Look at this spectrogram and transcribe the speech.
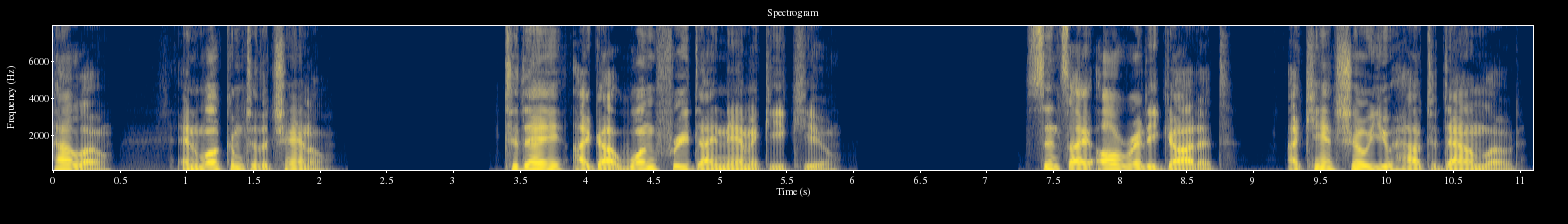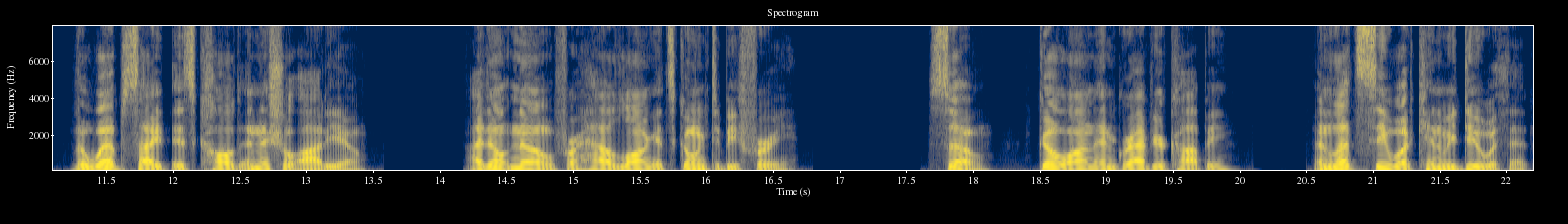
Hello, and welcome to the channel. Today I got one free dynamic EQ. Since I already got it, I can't show you how to download. The website is called Initial Audio. I don't know for how long it's going to be free. So, go on and grab your copy, and let's see what can we do with it.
